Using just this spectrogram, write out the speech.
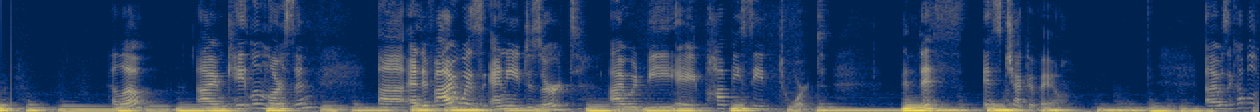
Hello, I'm Kaitlin Larson, uh, and if I was any dessert, I would be a poppy seed torte. And this is Check Avail. Uh, I was a couple of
